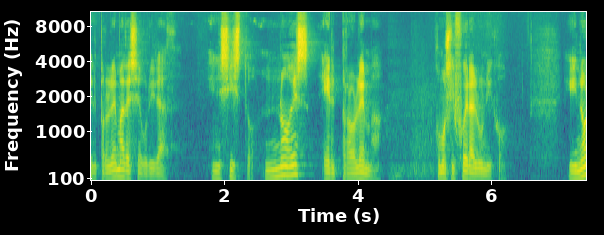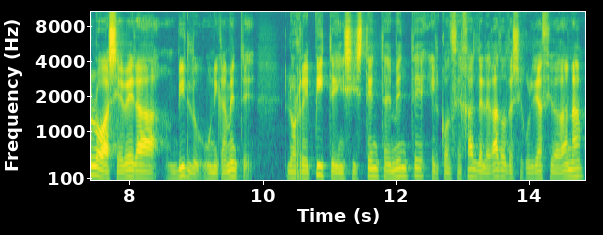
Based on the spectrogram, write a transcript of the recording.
el problema de seguridad. Insisto, no es el problema, como si fuera el único. Y no lo asevera Bildu únicamente, lo repite insistentemente el concejal delegado de Seguridad Ciudadana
